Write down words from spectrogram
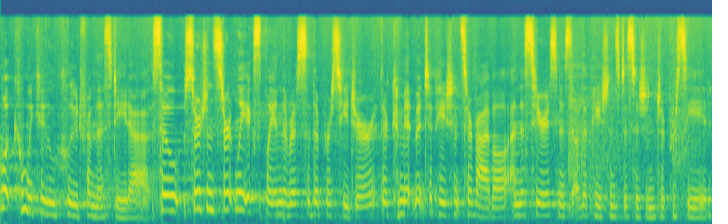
what can we conclude from this data? So surgeons certainly explain the risks of the procedure, their commitment to patient survival, and the seriousness of the patient's decision to proceed.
